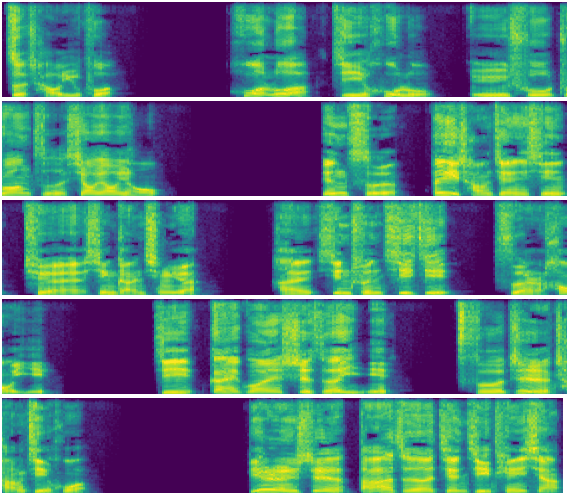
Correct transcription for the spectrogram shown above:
自嘲于阔。霍洛即祜禄，语出《庄子·逍遥游》，因此。非常艰辛，却心甘情愿，还心存期冀，死而后已。即盖棺事则已，此志常记祸。别人是达则兼济天下，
